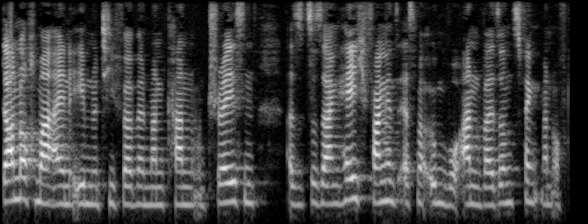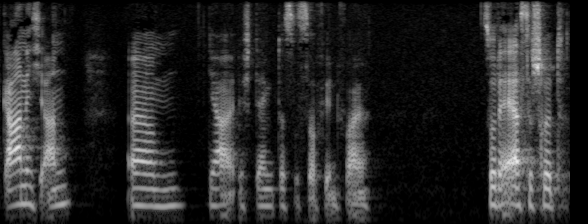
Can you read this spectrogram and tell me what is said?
dann noch mal eine Ebene tiefer, wenn man kann und tracen. Also zu sagen, hey, ich fange jetzt erstmal irgendwo an, weil sonst fängt man oft gar nicht an. Ähm, ja, ich denke, das ist auf jeden Fall so der erste Schritt.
